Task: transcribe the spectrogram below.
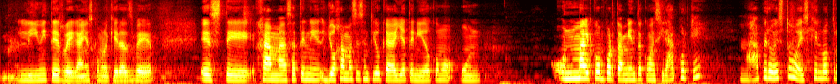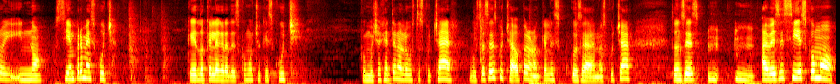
límites, regaños, como lo quieras ver, este, jamás ha tenido, yo jamás he sentido que haya tenido como un, un mal comportamiento, como decir, ah, ¿por qué? Mm. Ah, pero esto, es que el otro, y, no, siempre me escucha, que es lo que le agradezco mucho, que escuche. Con mucha gente no le gusta escuchar, gusta ser escuchado, pero no que les, o sea, no escuchar. Entonces, a veces sí es como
